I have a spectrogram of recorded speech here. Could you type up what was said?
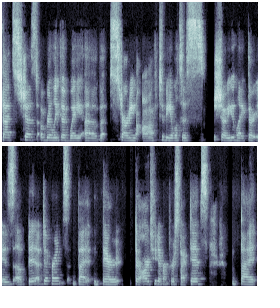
that's just a really good way of starting off to be able to show you like there is a bit of difference but there there are two different perspectives but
